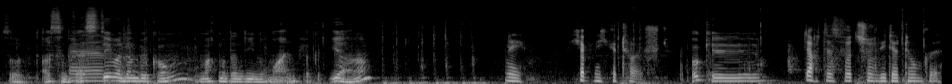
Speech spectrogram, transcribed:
So, aus dem Rest, Ähm. den wir dann bekommen, machen wir dann die normalen Blöcke. Ja, Nee, ich habe mich getäuscht. okay. Ich dachte, es wird schon wieder dunkel.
